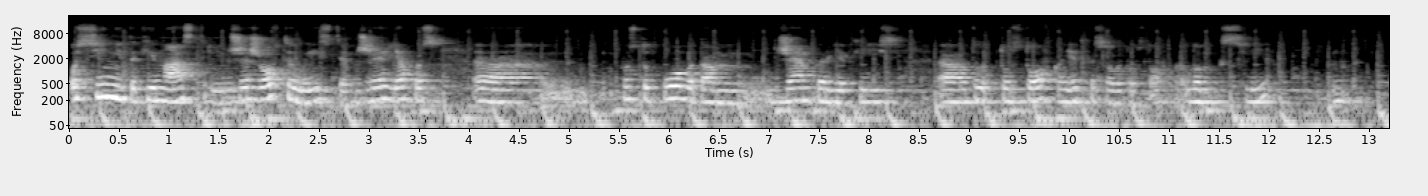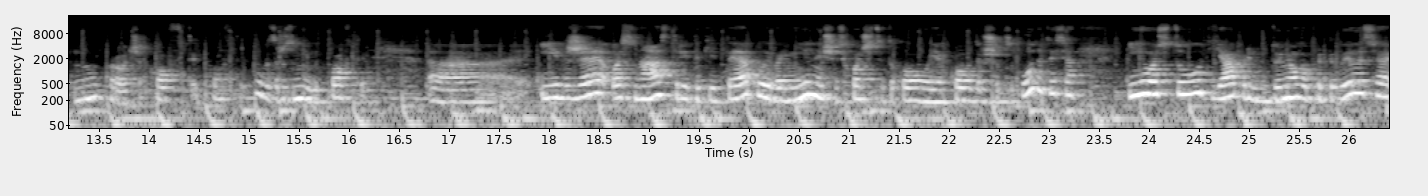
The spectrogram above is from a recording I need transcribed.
осінній такий настрій, вже жовте листя, вже якось е, поступово там джемпер якийсь, е, толстовка, є таке слово толстовка, лонгслів. Ну, коротше, кофти, кофти. Ну, ви зрозуміли, кофти. Е, і вже ось настрій такий теплий, ванільний, щось хочеться такого, як ковдра, щоб закутатися. І ось тут я до нього придивилася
